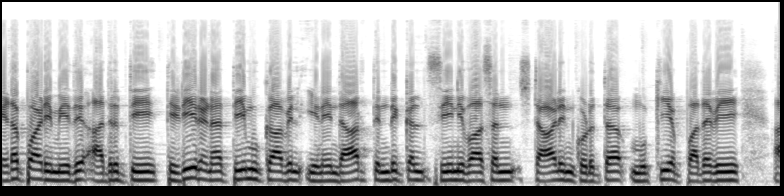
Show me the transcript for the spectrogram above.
எடப்பாடி மீது அதிருப்தி. திடீரென திமுகவில் இணைந்தார் திண்டுக்கல் சீனிவாசன். ஸ்டாலின் கொடுத்த முக்கிய பதவி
